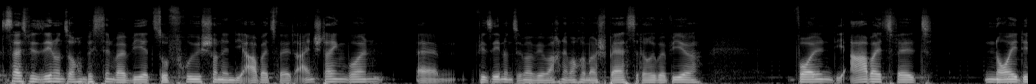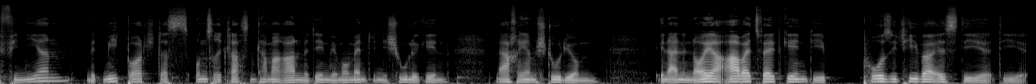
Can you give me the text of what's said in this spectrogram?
Das heißt, wir sehen uns auch ein bisschen, weil wir jetzt so früh schon in die Arbeitswelt einsteigen wollen, ähm, wir sehen uns immer, wir machen auch immer Späße darüber. Wir wollen die Arbeitswelt neu definieren mit Meetbot, dass unsere Klassenkameraden, mit denen wir im Moment in die Schule gehen, nach ihrem Studium in eine neue Arbeitswelt gehen, die positiver ist, die, die,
